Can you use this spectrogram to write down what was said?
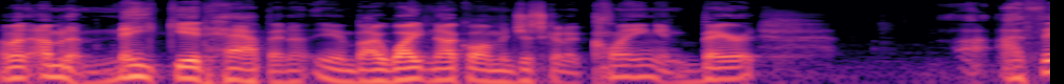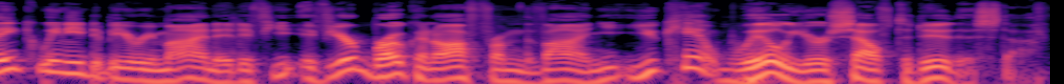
I'm gonna, I'm gonna make it happen. You know, by white knuckle, I'm just to cling and bear it. I think we need to be reminded if you if you're broken off from the vine, you, you can't will yourself to do this stuff.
